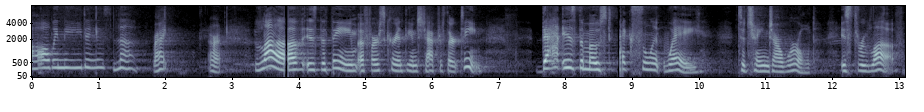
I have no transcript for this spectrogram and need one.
All we need is love, right? All right. Love is the theme of 1 Corinthians chapter 13. That is the most excellent way to change our world is through love.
